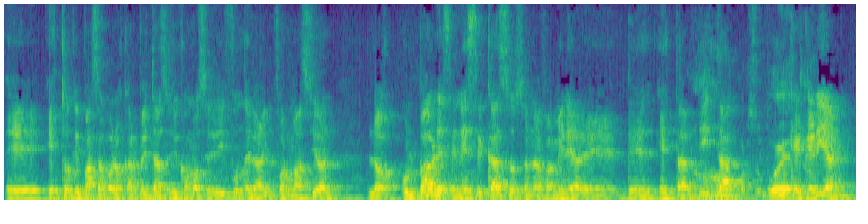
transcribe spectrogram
eh, esto que pasa con los carpetazos y cómo se difunde la información. Los culpables en ese caso son la familia de, de esta artista que querían,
